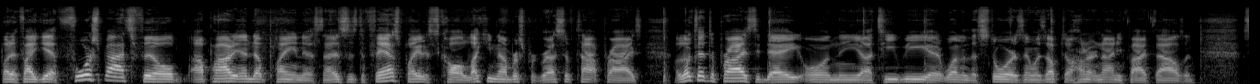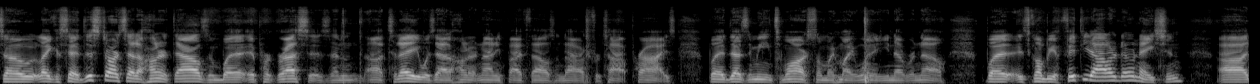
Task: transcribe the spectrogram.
But if I get four spots filled, I'll probably end up playing this. Now, this is the fast play. It's called Lucky Numbers Progressive Top Prize. I looked at the prize today on the uh, TV at one of the stores and it was up to 195,000. So, like I said, this starts at 100,000, but it progresses. And uh, today it was at $195,000 for top prize. But it doesn't mean tomorrow somebody might win it. You never know. But it's going to be a $50 donation. Uh,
